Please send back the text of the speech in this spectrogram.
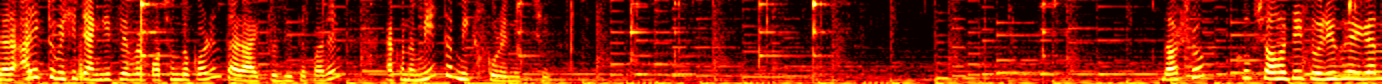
যারা আরেকটু বেশি ট্যাঙ্গি ফ্লেভার পছন্দ করেন, তারা একটু দিতে পারেন। এখন আমি এটা মিক্স করে নিচ্ছি। দর্শক, খুব সহজেই তৈরি হয়ে গেল।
